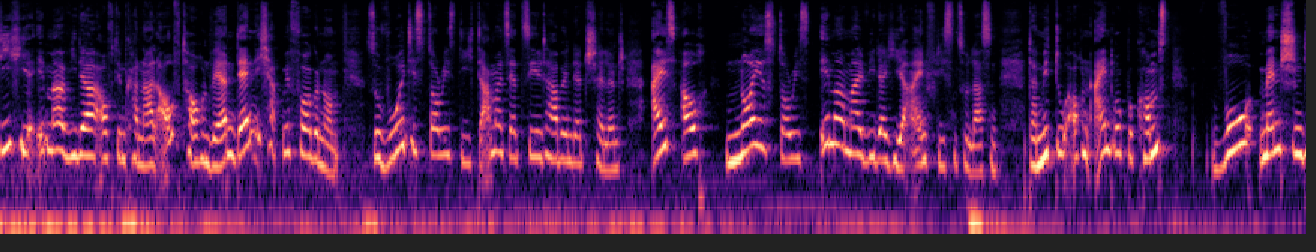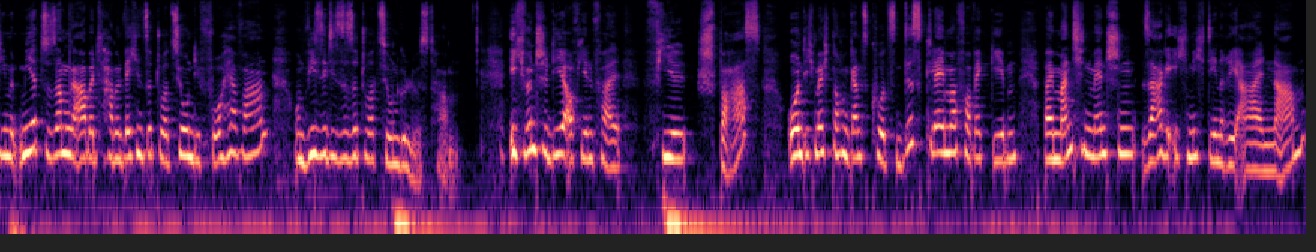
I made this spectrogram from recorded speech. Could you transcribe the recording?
die hier immer wieder auf dem Kanal auftauchen werden, denn ich habe mir vorgenommen, sowohl die Stories, die ich damals erzählt habe in der Challenge, als auch neue Stories immer mal wieder hier einfließen zu lassen, damit du auch einen Eindruck bekommst, wo Menschen, die mit mir zusammengearbeitet haben, in welchen Situationen die vorher waren und wie sie diese Situation gelöst haben. Ich wünsche dir auf jeden Fall viel Spaß und ich möchte noch einen ganz kurzen Disclaimer vorweggeben. Bei manchen Menschen sage ich nicht den realen Namen.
